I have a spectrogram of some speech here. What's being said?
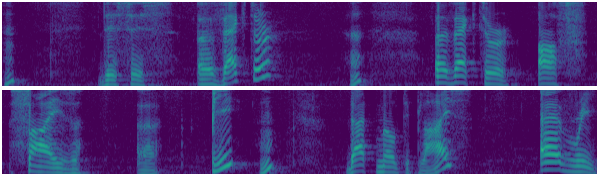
Hmm? This is a vector. Huh? A vector of size uh, p hmm? that multiplies every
